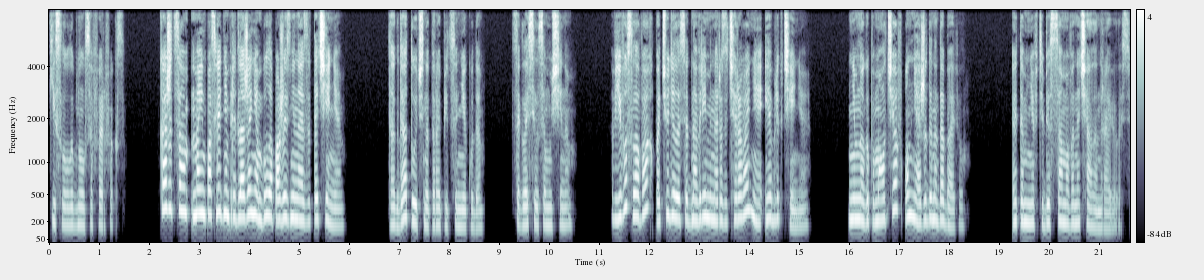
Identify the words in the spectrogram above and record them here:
Кисло улыбнулся Ферфакс. «Кажется, моим последним предложением было пожизненное заточение». «Тогда точно торопиться некуда», — согласился мужчина. В его словах почудилось одновременно разочарование и облегчение. Немного помолчав, он неожиданно добавил. «Это мне в тебе с самого начала нравилось».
